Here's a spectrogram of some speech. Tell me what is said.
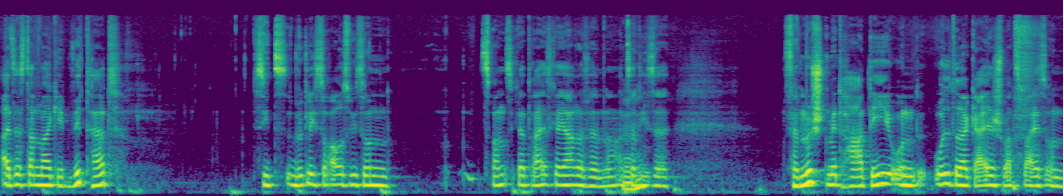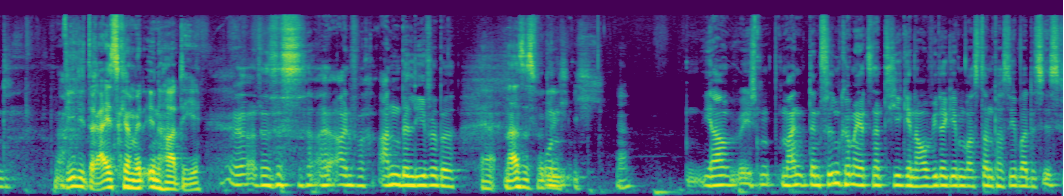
als es dann mal gewittert, sieht es wirklich so aus wie so ein 20er, 30er Jahre Film, ne? als mhm. er diese vermischt mit HD und ultra geil schwarz-weiß und. Ach. Wie die 30er mit in HD. Ja, das ist einfach unbelievable. Ja, na, es ist wirklich. Und, ich, ja. ja, ich meine, den Film können wir jetzt nicht hier genau wiedergeben, was dann passiert, weil das ist,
